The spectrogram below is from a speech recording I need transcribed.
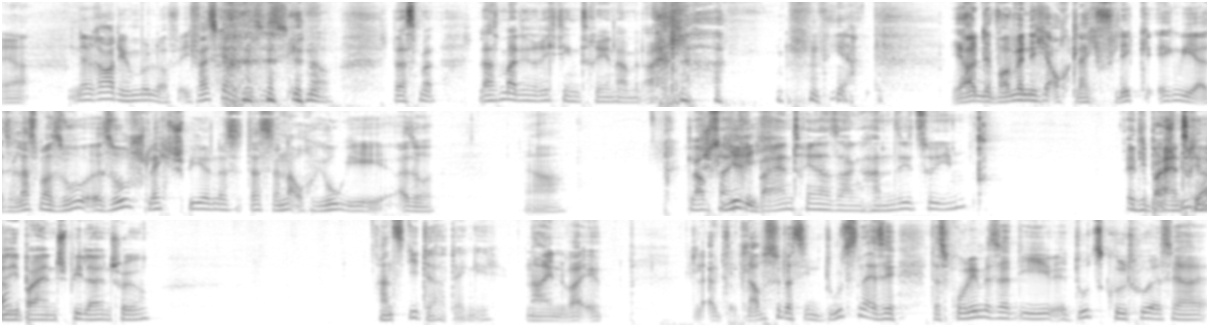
Ja. Ne, Radio Müller. Ich weiß gar nicht, das ist. genau. Lass mal, lass mal den richtigen Trainer mit einladen. ja. Ja, und wollen wir nicht auch gleich Flick irgendwie? Also lass mal so, so schlecht spielen, dass, dass dann auch Yogi, also, ja. Glaubst du eigentlich, die. Bayern-Trainer sagen Hansi zu ihm? Äh, die Bayern-Trainer, die Bayern-Spieler, Entschuldigung. Hans Dieter, denke ich. Nein, weil gl- glaubst du, dass ihn duzen? Also das Problem ist ja, die Duzkultur ist ja,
